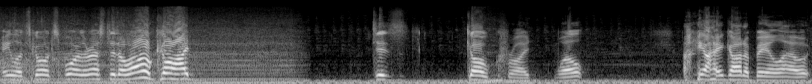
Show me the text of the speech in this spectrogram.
Hey, let's go explore the rest of the- Oh god! Just go, crud. Well, I, I gotta bail out.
